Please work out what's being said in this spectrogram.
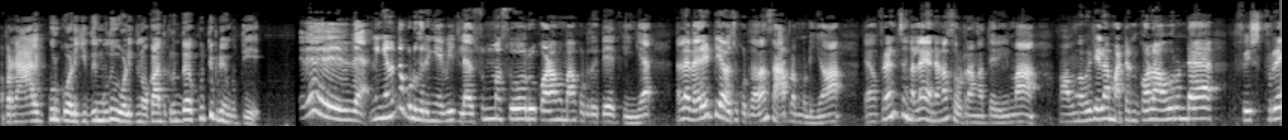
அப்புறம் நாளைக்கு குறுக்கு வலிக்குது முதுகு வலிக்குது உட்காந்துட்டு இருந்தா குத்தி பிடியும் குத்தி நீங்க என்ன கொடுக்குறீங்க வீட்ல? சும்மா சோறு குழம்புமா கொடுத்துட்டே இருக்கீங்க. நல்லா வெரைட்டியா வச்சு கொடுத்தா தான் சாப்பிட முடியும். என் ஃப்ரெண்ட்ஸுங்க எல்லாம் என்னென்ன சொல்றாங்க தெரியுமா? அவங்க வீட்டுல மட்டன் குழம்பு உருண்டை ஃபிஷ் ஃப்ரே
